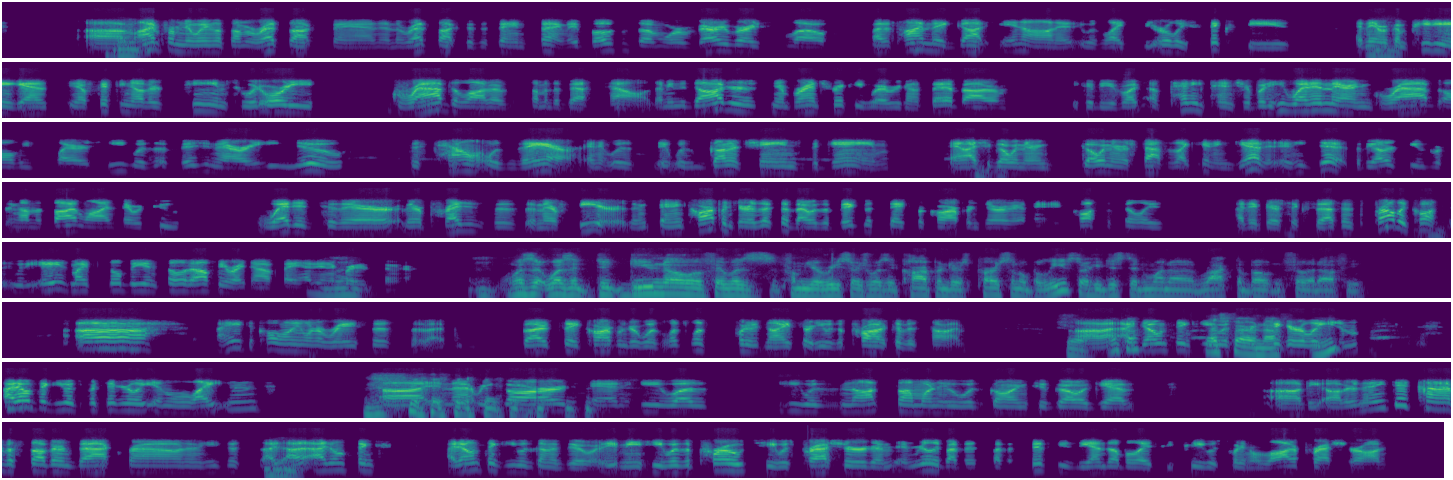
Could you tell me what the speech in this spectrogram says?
Um, mm-hmm. I'm from New England, so I'm a Red Sox fan, and the Red Sox did the same thing. They both of them were very very slow. By the time they got in on it, it was like the early '60s, and they were mm-hmm. competing against you know 15 other teams who had already grabbed a lot of some of the best talent. I mean, the Dodgers, you know, Branch Rickey, whatever you're going to say about him, he could be a penny pincher, but he went in there and grabbed all these players. He was a visionary. He knew this talent was there, and it was it was going to change the game. And I should go in there and go in there as fast as I can and get it. And he did. But the other teams were sitting on the sidelines. They were too wedded to their their prejudices and their fears. And, and Carpenter, as I said, that was a big mistake for Carpenter, and I think it cost the Phillies I think their success. And it's probably cost the A's might still be in Philadelphia right now if they had mm-hmm. integrated mm-hmm. sooner. Was it was it do, do you know if it was from your research was it Carpenter's personal beliefs or he just didn't want to rock the boat in Philadelphia? Uh I hate to call anyone a racist, but I'd say Carpenter was let's let's put it nicer. He was a product of his time. Sure. Uh, okay. I don't think he That's was particularly. Mm-hmm. I don't think he was particularly enlightened uh, in that regard, and he was he was not someone who was going to go against uh, the other. And he did kind of have a southern background, and he just mm-hmm. I, I don't think I don't think he was going to do it. I mean, he was approached, he was pressured, and, and really by the by the 50s, the NAACP was putting a lot of pressure on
